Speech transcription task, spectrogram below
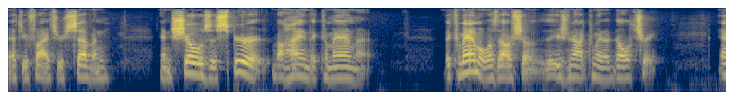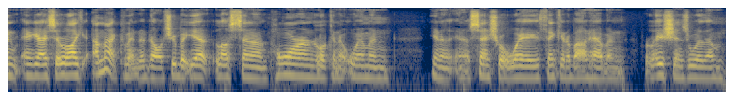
Matthew 5 through 7, and shows the spirit behind the commandment. The commandment was, Thou shalt you should not commit adultery. And, and guy said, Well, I, am not committing adultery, but yet lusting on porn, looking at women in a, in a sensual way, thinking about having relations with them.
